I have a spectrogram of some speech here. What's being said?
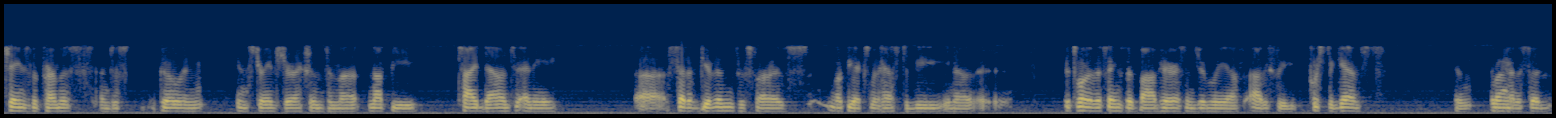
change the premise and just go in in strange directions and not not be tied down to any uh, set of givens as far as what the X Men has to be. You know, it's one of the things that Bob Harras and Jim Lee obviously pushed against, and Right. kind of said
